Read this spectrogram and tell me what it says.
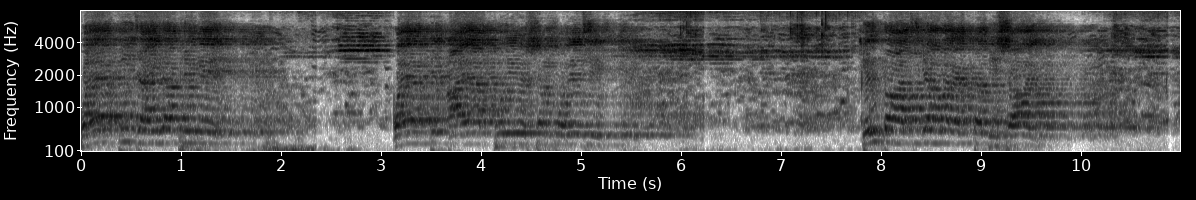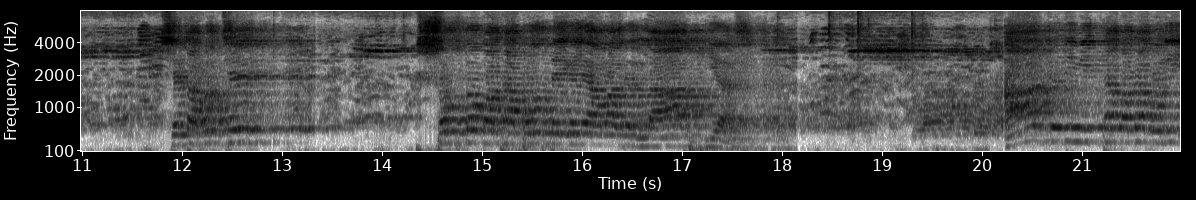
কয়েকটি জায়গা থেকে কয়েকটি আয়াত পরিবেশন করেছি। কিন্তু আজকে আমার একটা বিষয়, সেটা হচ্ছে, সত্য কথা বলতে গেলে আমাদের লাভ কি আছে? আর যদি মিথ্যা কথা বলি,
